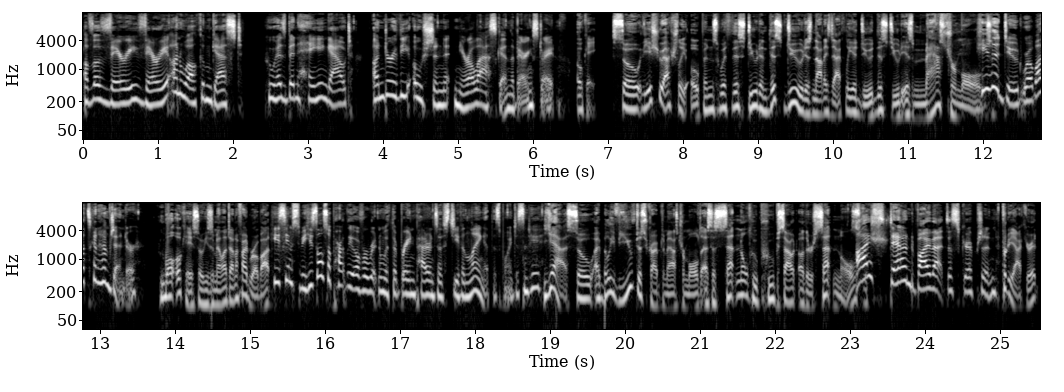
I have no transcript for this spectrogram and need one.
of a very, very unwelcome guest who has been hanging out under the ocean near Alaska in the Bering Strait. Okay, so the issue actually opens with this dude, and this dude is not exactly a dude. This dude is Master Mold. He's a dude. Robots can have gender. Well, okay, so he's a male identified robot. He seems to be. He's also partly overwritten with the brain patterns of Stephen Lang at this point, isn't he? yeah, so I believe you've described Master Mold as a sentinel who poops out other sentinels. I stand by that description. pretty accurate.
